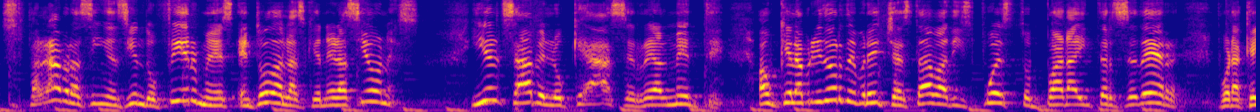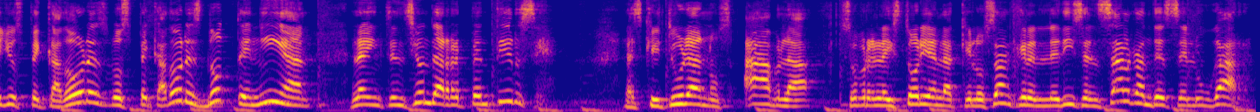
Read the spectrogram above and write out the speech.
Sus palabras siguen siendo firmes en todas las generaciones y él sabe lo que hace realmente. Aunque el abridor de brecha estaba dispuesto para interceder por aquellos pecadores, los pecadores no tenían la intención de arrepentirse. La escritura nos habla sobre la historia en la que los ángeles le dicen, salgan de ese lugar.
